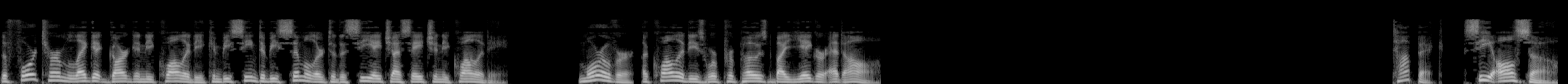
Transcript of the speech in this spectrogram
The four-term Leggett-Garg inequality can be seen to be similar to the CHSH inequality. Moreover, equalities were proposed by Jaeger et al. See also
